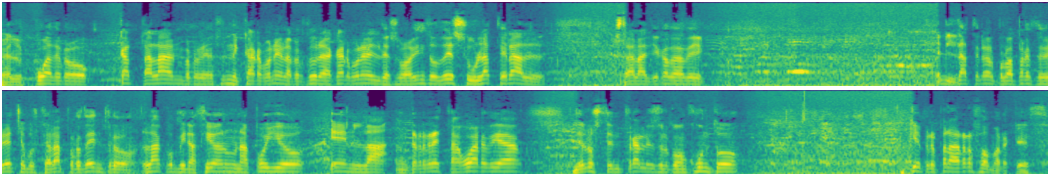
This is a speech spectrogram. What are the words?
el cuadro catalán por de Carbonel, apertura de Carbonel, desdoblamiento de su lateral. Está la llegada de el lateral por la parte derecha buscará por dentro la combinación, un apoyo en la retaguardia de los centrales del conjunto que prepara Rafa Márquez.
